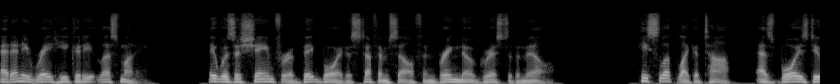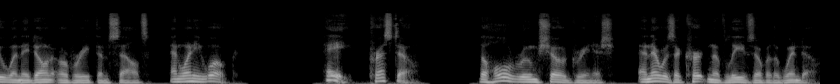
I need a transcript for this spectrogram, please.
at any rate he could eat less money. It was a shame for a big boy to stuff himself and bring no grist to the mill. He slept like a top, as boys do when they don't overeat themselves, and when he woke. Hey, presto! The whole room showed greenish, and there was a curtain of leaves over the window.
